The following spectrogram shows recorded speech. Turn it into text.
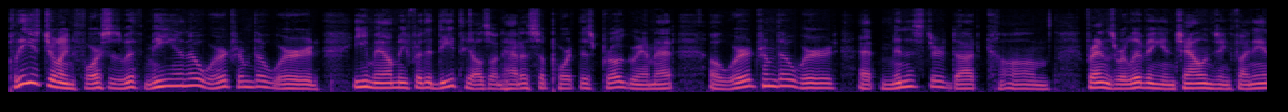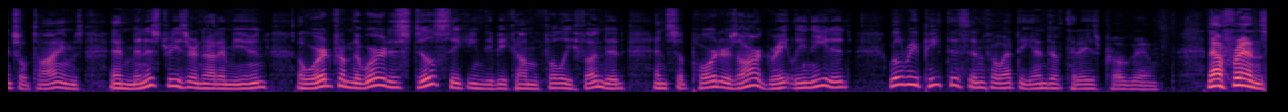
please join forces with me in a word from the Word. Email me for the details on how to support this program at a word from the Word at minister.com. Friends, we're living in challenging financial times, and ministries are not immune. A word from the Word is still seeking to become fully funded, and supporters are greatly needed. We'll repeat this info at the end of today's program. Now, friends,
